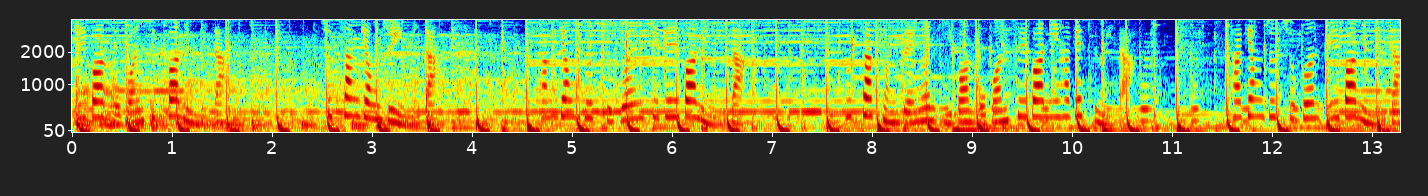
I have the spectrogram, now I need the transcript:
1번, 5번, 10번입니다. 추천 경주입니다. 3경주 축은 11번입니다. 후착 경쟁은 2번, 5번, 7번이 하겠습니다. 4경주 축은 1번입니다.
